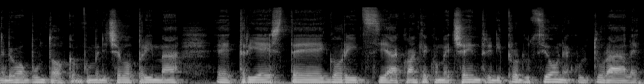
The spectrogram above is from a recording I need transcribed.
abbiamo appunto, come dicevo prima, eh, Trieste, Gorizia, anche come centri di produzione culturale.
